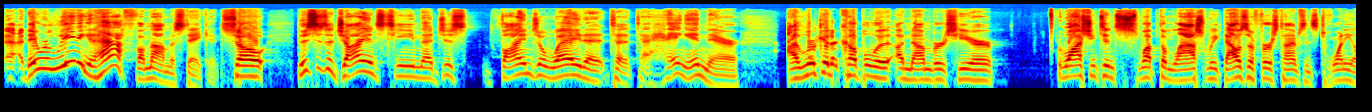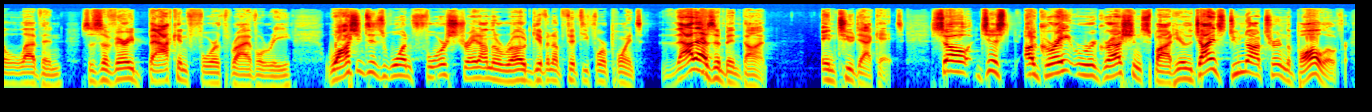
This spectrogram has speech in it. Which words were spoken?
uh, they were leading at half, if I'm not mistaken. So this is a Giants team that just finds a way to, to, to hang in there. I look at a couple of uh, numbers here. Washington swept them last week. That was the first time since 2011. So it's a very back and forth rivalry. Washington's won four straight on the road, giving up 54 points. That hasn't been done in two decades. So just a great regression spot here. The Giants do not turn the ball over.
